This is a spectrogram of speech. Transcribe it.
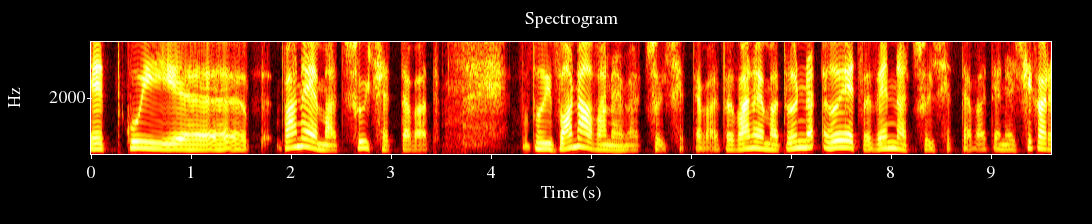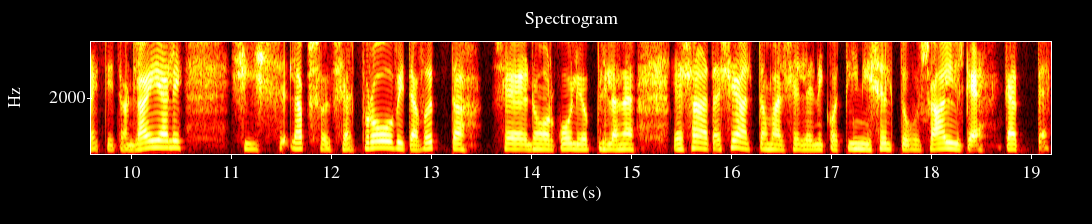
et kui vanemad suitsetavad, või vanavanemad suitsetavad või vanemad õnne, õed või vennad suitsetavad ja need sigaretid on laiali, siis laps võib sealt proovida võtta, see noor kooliõpilane, ja saada sealt omal selle nikotiinisõltuvuse alge kätte.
